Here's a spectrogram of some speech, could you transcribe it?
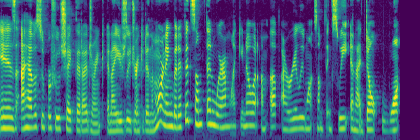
is I have a superfood shake that I drink and I usually drink it in the morning. But if it's something where I'm like, you know what, I'm up, I really want something sweet and I don't want,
